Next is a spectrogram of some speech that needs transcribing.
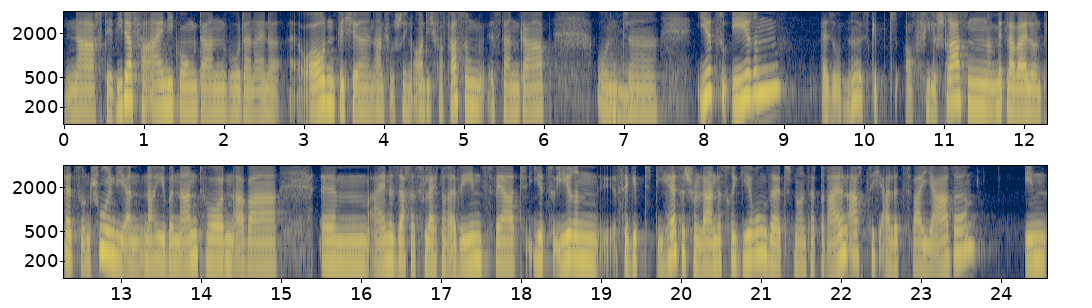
nach der Wiedervereinigung dann, wo dann eine ordentliche, in Anführungsstrichen ordentliche Verfassung es dann gab und mhm. äh, ihr zu Ehren, also ne, es gibt auch viele Straßen mittlerweile und Plätze und Schulen, die an, nach ihr benannt wurden, aber ähm, eine Sache ist vielleicht noch erwähnenswert. Ihr zu Ehren vergibt die hessische Landesregierung seit 1983 alle zwei Jahre in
